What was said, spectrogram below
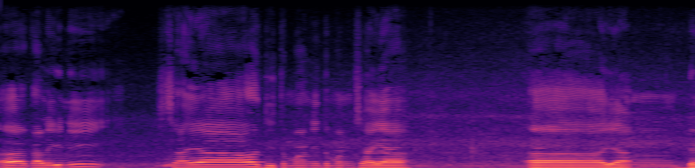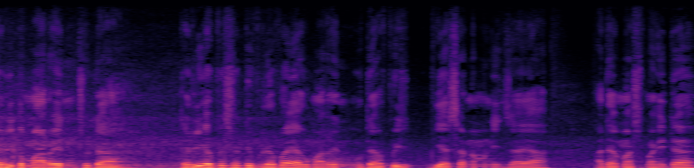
Uh, kali ini saya ditemani teman saya uh, yang dari kemarin sudah dari episode berapa ya kemarin udah bi biasa nemenin saya? Ada Mas Maida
